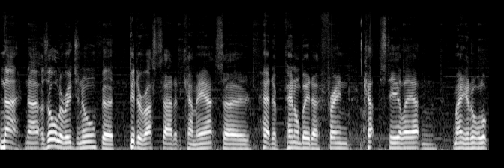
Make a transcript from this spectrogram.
No, no, it was all original, but a bit of rust started to come out, so had a panel beater friend cut the steel out and make it all look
